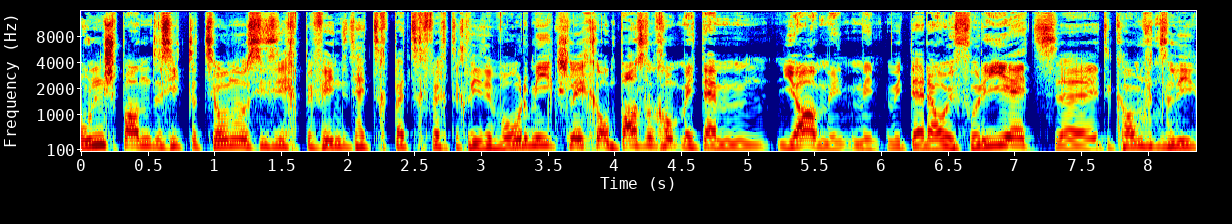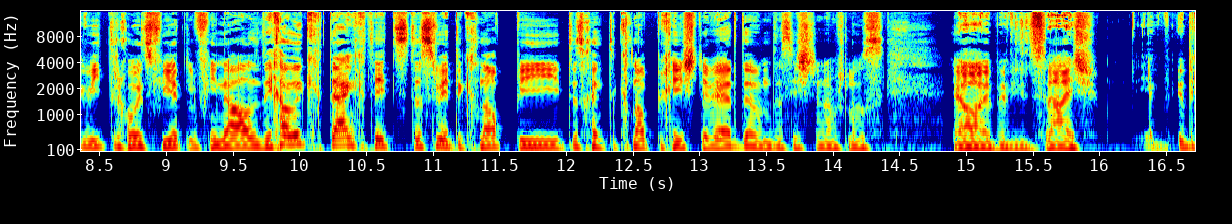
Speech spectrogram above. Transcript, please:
unspannenden Situation, wo sie sich befindet, hat sich plötzlich vielleicht ein bisschen der Wurm eingeschlichen. Und Basel kommt mit dem, ja, mit, mit, mit der Euphorie jetzt äh, in der Conference League weiterkommen ins Viertelfinale. Und ich habe wirklich gedacht, jetzt, das wird eine knappe, das könnte eine knappe Kiste werden. Und das ist dann am Schluss, ja, eben wie du sagst, über,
